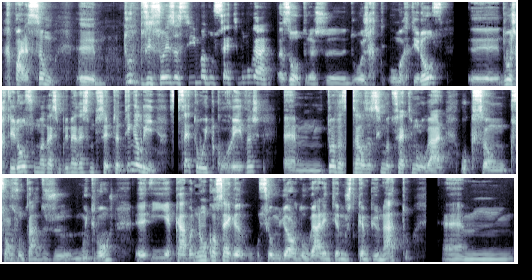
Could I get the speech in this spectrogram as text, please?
Repara, são eh, tudo posições acima do sétimo lugar. As outras, eh, duas, uma retirou-se, duas retirou-se, uma décimo primeiro e décimo terceiro. Portanto, tem ali sete ou oito corridas, um, ehm, todas elas acima do sétimo lugar, o que são, que são resultados eh, muito bons, e acaba, não consegue o seu melhor lugar em termos de campeonato, um, ehm,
